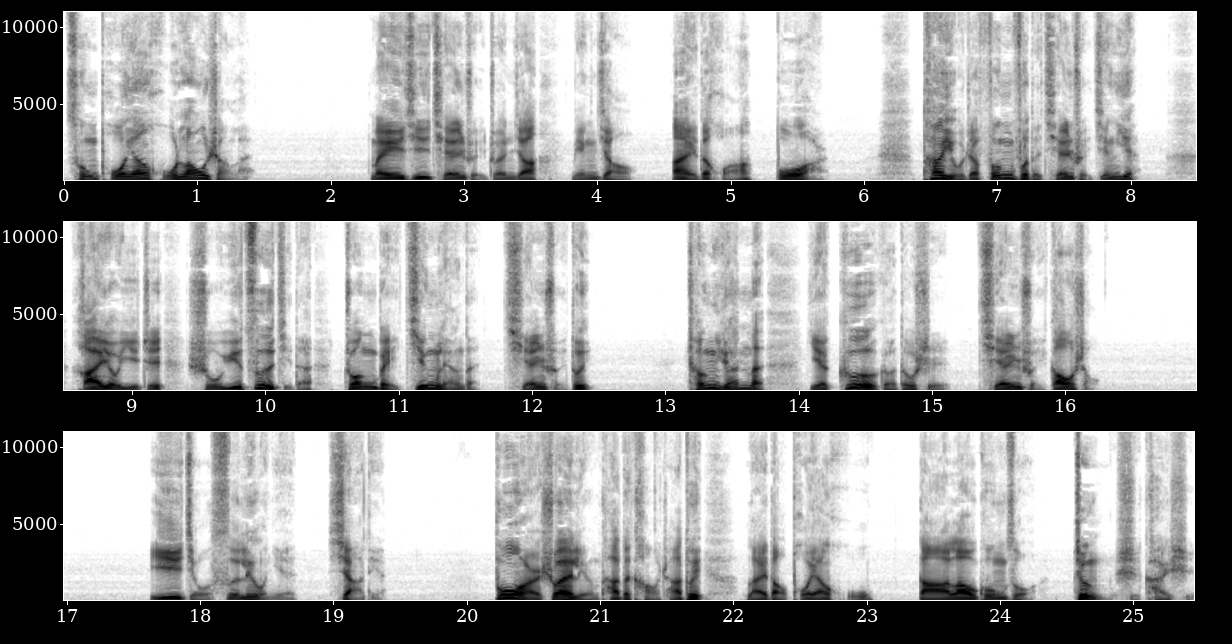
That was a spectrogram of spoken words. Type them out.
从鄱阳湖捞上来。美籍潜水专家名叫爱德华·波尔，他有着丰富的潜水经验，还有一支属于自己的装备精良的潜水队，成员们也个个都是潜水高手。一九四六年夏天。波尔率领他的考察队来到鄱阳湖，打捞工作正式开始。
